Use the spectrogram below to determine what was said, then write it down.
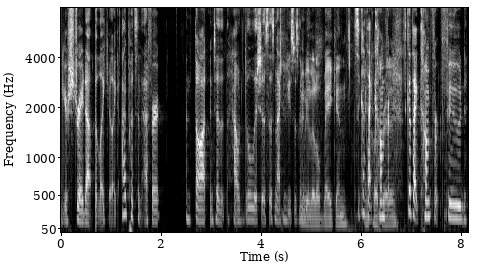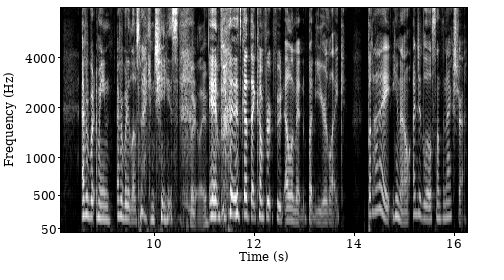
you're straight up but like you're like i put some effort and thought into how delicious this mac and cheese was going to be. Maybe a little bacon. it's got that comfort it's got that comfort food everybody i mean everybody loves mac and cheese Clearly. it, it's got that comfort food element but you're like but i you know i did a little something extra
